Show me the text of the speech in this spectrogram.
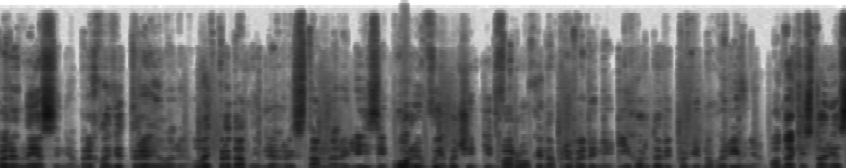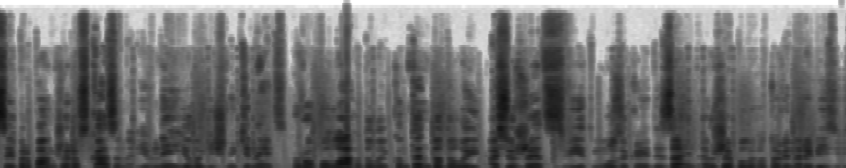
перенесення, брехливі трейлери, ледь придатний для гри стан на релізі, гори вибачень і два роки на приведення ігор до відповідного рівня. Однак історія Cyberpunk вже розказана, і в неї є логічний кінець. Гру полагодили, контент додали, а сюжет, світ, музика і дизайн вже були готові на релізі.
